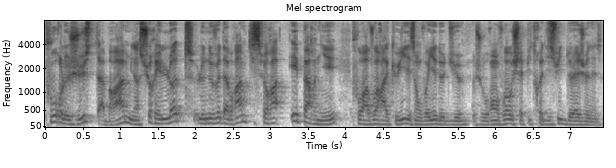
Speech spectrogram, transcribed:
pour le juste, Abraham, bien sûr, et Lot, le neveu d'Abraham, qui sera épargné pour avoir accueilli les envoyés de Dieu. Je vous renvoie au chapitre 18 de la Genèse.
